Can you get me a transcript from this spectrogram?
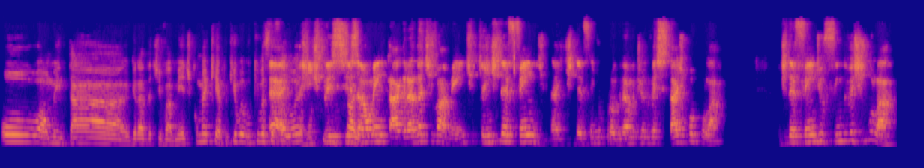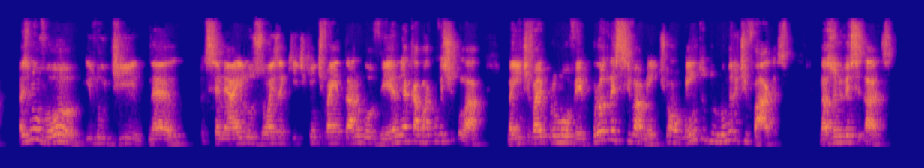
ou aumentar gradativamente? Como é que é? Porque o que você é, falou. É a gente precisa aumentar gradativamente, que a gente defende, né? a gente defende um programa de universidade popular. A gente defende o fim do vestibular. Mas não vou iludir, né, semear ilusões aqui de que a gente vai entrar no governo e acabar com o vestibular. Mas a gente vai promover progressivamente o aumento do número de vagas nas universidades.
